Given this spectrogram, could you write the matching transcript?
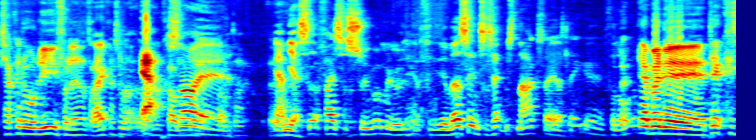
Så kan du lige få lidt at drikke og sådan noget. Ja, og komme så, med- øh, Jamen, jeg sidder faktisk og søber min øl her, fordi det har været så interessant en snak, så jeg har slet ikke øh, fået drukket. Jamen, øh, det kan,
